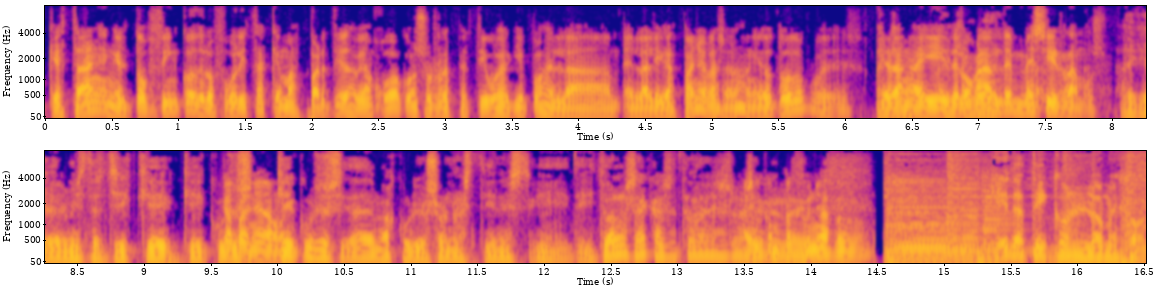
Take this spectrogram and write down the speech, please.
que están en el top 5 de los futbolistas que más partidos habían jugado con sus respectivos equipos en la, en la Liga Española. Se nos han ido todos, pues hay quedan que, ahí de los grandes Messi y Ramos. Hay que ver, Mr. Chis, qué, qué, curios, qué, apañado, qué curiosidades más curiosonas tienes. Y, y, todas las sacas, todas las ahí sacas. con pezuñazo, ¿no? Quédate con lo mejor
